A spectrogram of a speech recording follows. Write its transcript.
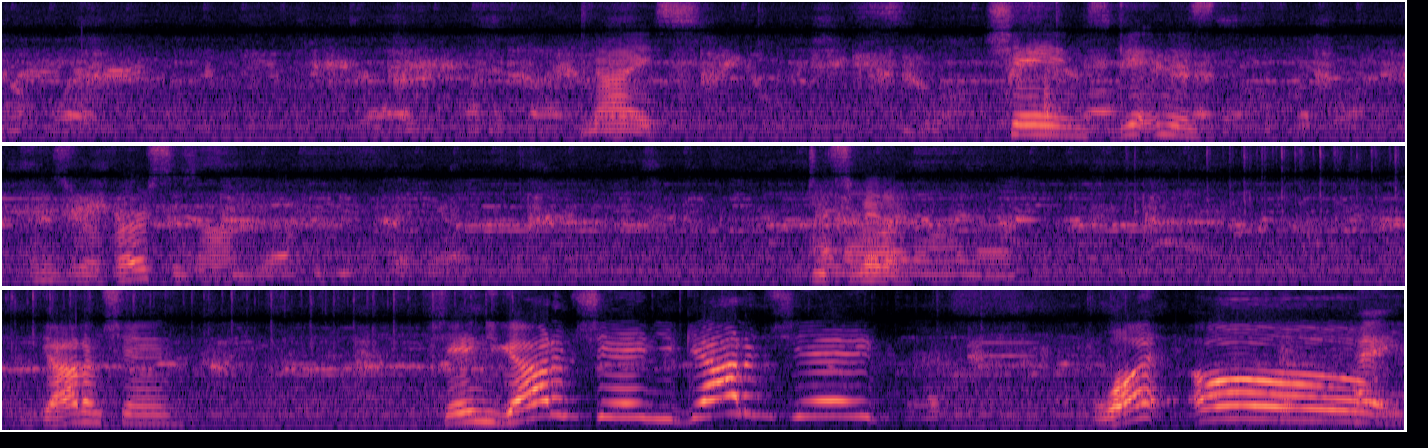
No, where? Red. Nice. Seal. Shane's getting his That's the football. his reverses on. you have to. Dude, I submit him. Got him, Shane. Shane, you got him, Shane. You got him, Shane. What? Oh. Hey,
